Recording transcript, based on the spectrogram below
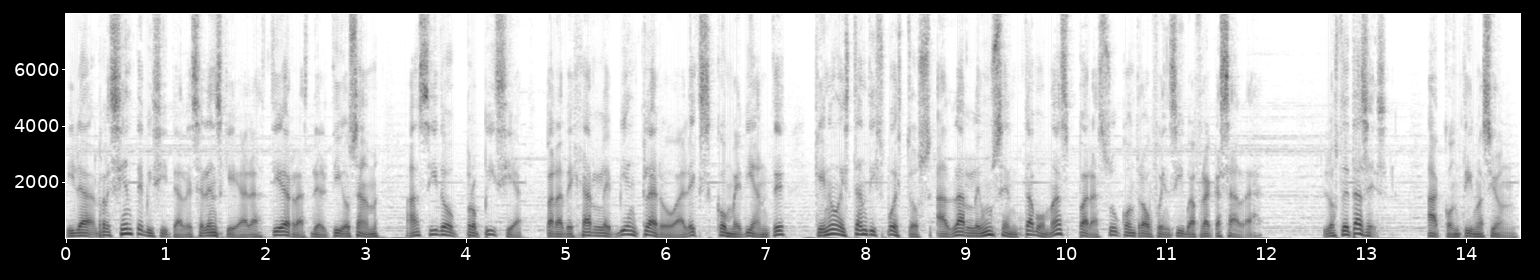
Y la reciente visita de Zelensky a las tierras del tío Sam ha sido propicia para dejarle bien claro al ex comediante que no están dispuestos a darle un centavo más para su contraofensiva fracasada. Los detalles a continuación.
